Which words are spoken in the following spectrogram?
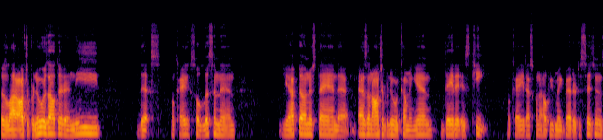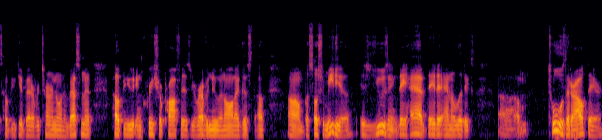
There's a lot of entrepreneurs out there that need this. Okay, so listen in. You have to understand that as an entrepreneur coming in, data is key. Okay, that's going to help you make better decisions, help you get better return on investment, help you increase your profits, your revenue, and all that good stuff. Um, but social media is using, they have data analytics um, tools that are out there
